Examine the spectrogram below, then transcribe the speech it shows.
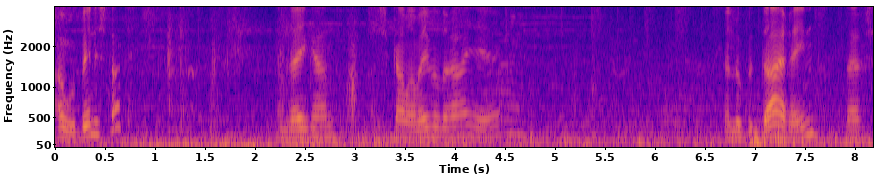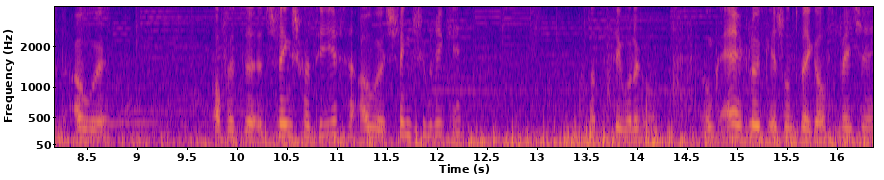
oude binnenstad. En wij gaan, als de camera mee wil draaien, we lopen daarheen. Daar is het oude, of het, eh, het Sphinxkwartier, de oude Sphinxfabrieken. Wat tegenwoordig ook erg leuk is ontwikkeld. Een beetje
